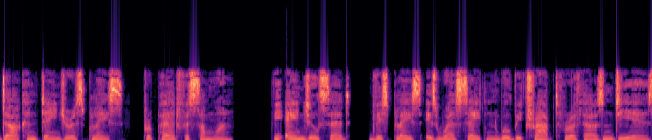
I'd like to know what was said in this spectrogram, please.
dark and dangerous place, prepared for someone. The angel said, this place is where Satan will be trapped for a thousand years.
